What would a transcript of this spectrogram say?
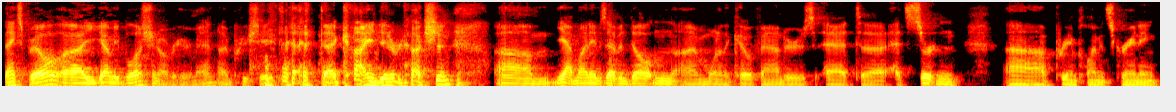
Thanks, Bill. Uh, you got me blushing over here, man. I appreciate that, that kind introduction. Um, yeah, my name is Evan Dalton. I'm one of the co-founders at uh, at Certn uh, Pre-Employment Screening.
